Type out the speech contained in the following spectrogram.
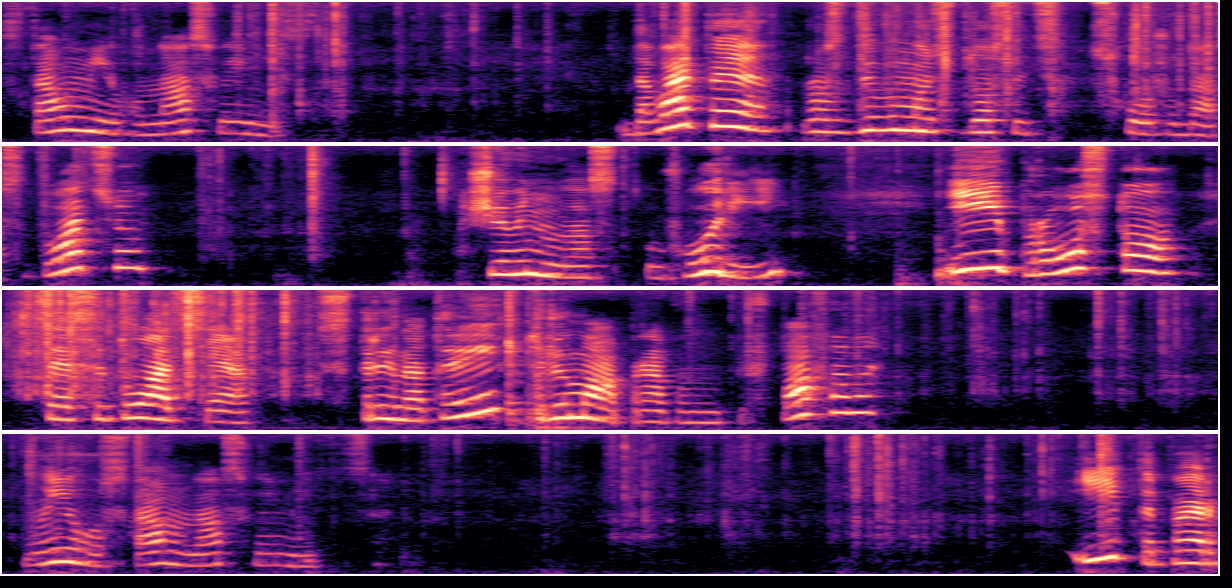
ставимо його на своє місце. Давайте роздивимось досить схожу да, ситуацію, що він у нас вгорі. І просто це ситуація з 3 на 3 трьома правими півпафами. Ми його ставимо на своє місце. І тепер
